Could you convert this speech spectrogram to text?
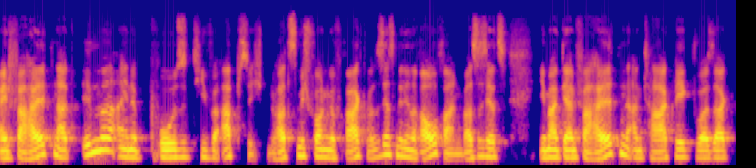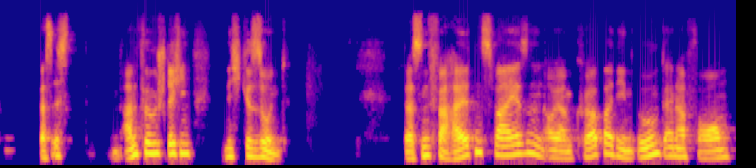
Ein Verhalten hat immer eine positive Absicht. Du hast mich vorhin gefragt, was ist jetzt mit den Rauchern? Was ist jetzt jemand, der ein Verhalten an den Tag legt, wo er sagt, das ist in Anführungsstrichen nicht gesund. Das sind Verhaltensweisen in eurem Körper, die in irgendeiner Form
